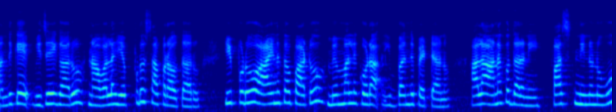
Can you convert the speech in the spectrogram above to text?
అందుకే విజయ్ గారు నా వల్ల ఎప్పుడూ సఫర్ అవుతారు. ఇప్పుడు ఆయనతో పాటు మిమ్మల్ని కూడా ఇబ్బంది పెట్టాను. అలా అనకు ధరణి. ఫస్ట్ నిన్ను నువ్వు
